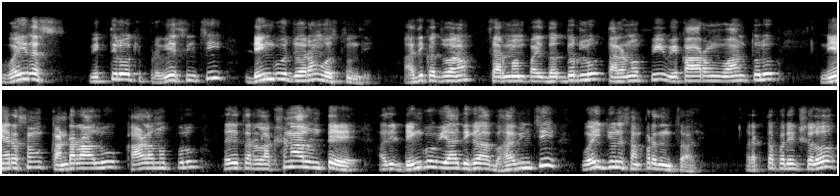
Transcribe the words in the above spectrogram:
వైరస్ వ్యక్తిలోకి ప్రవేశించి డెంగ్యూ జ్వరం వస్తుంది. అధిక జ్వరం చర్మంపై దద్దుర్లు తలనొప్పి వికారం వాంతులు నీరసం కండరాలు కాళ్ళ నొప్పులు తదితర లక్షణాలుంటే అది డెంగ్యూ వ్యాధిగా భావించి వైద్యుని సంప్రదించాలి. రక్త పరీక్షలో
